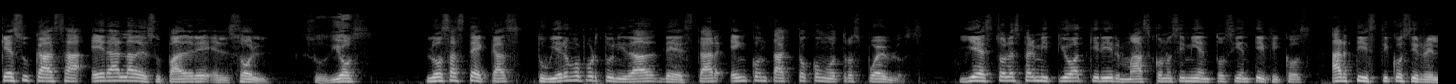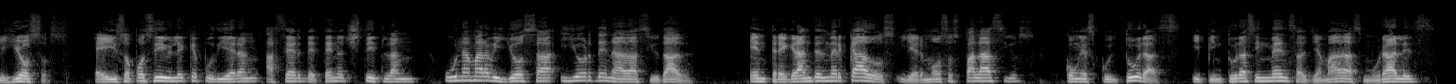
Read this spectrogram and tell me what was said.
que su casa era la de su padre el sol, su dios. Los aztecas tuvieron oportunidad de estar en contacto con otros pueblos, y esto les permitió adquirir más conocimientos científicos, artísticos y religiosos, e hizo posible que pudieran hacer de Tenochtitlan una maravillosa y ordenada ciudad, entre grandes mercados y hermosos palacios, con esculturas y pinturas inmensas llamadas murales,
